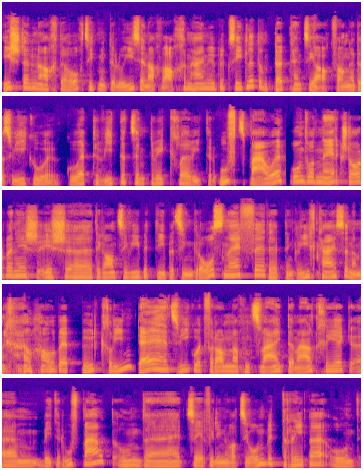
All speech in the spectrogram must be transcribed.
ist dann nach der Hochzeit mit der Luise nach Wachenheim übergesiedelt. Und dort haben sie angefangen, das Weingut weiterzuentwickeln, weiter aufzubauen. Und wo er gestorben ist, ist äh, der ganze Weinbetrieb sein Grossneffe Neffe, der hat dann gleich geheißen, nämlich auch Albert Bürklin. Der hat das Weingut vor allem nach dem Zweiten Weltkrieg ähm, wieder aufgebaut und äh, hat sehr viel Innovation betrieben und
